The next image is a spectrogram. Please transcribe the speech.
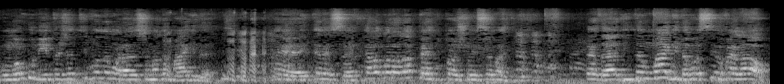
Um nome bonito. Eu já tive uma namorada chamada Magda. É, interessante. Ela mora lá perto do Tochão em São Martinho. Verdade. Então, Magda, você vai lá ó,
